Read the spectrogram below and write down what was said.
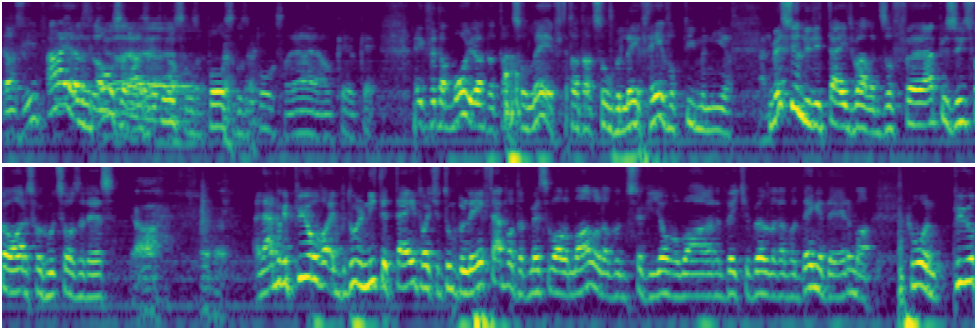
Ja, zie je? Ah ja, dat is een poster. Ja, dat is een Ja, ja, poster, dat is een poster, dat is een poster. Ja, ja, oké, oké. Ik vind dat mooi dat, dat dat zo leeft, dat dat zo geleefd heeft op die manier. Missen jullie die tijd wel eens? Of eh, heb je zoiets van, oh, dat is wel goed zoals het is? Ja, En dan heb ik het puur over, ik bedoel niet de tijd wat je toen beleefd hebt, want dat missen we allemaal, wel dat we een stukje jonger waren en een beetje wilder en wat dingen deden, maar gewoon puur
